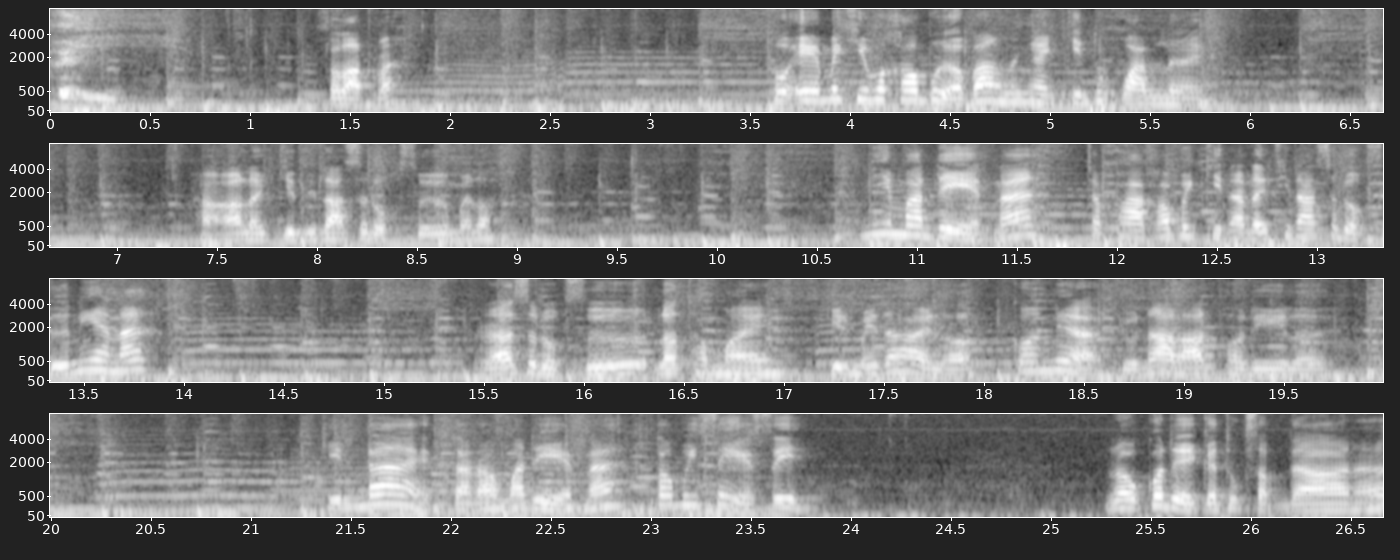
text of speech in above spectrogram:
เฮ้ยสลัดไหมตัวเองไม่คิดว่าเขาเบื่อบ้างหรือไงกินทุกวันเลย หาอะไรกินที่ร้านสะดวกซื้อไหมล่ะ นี่มาเดทนะ จะพาเขาไปกินอะไรที่ร้านสะดวกซื้อเนี่ยนะ ร้านสะดวกซื้อแล้วทำไมกินไม่ได้เหรอ ก็เนี่ยอยู่หน้าร้านพอดีเลย กินได้แต่เรามาเดทนะ ต้องพิเศษสิ เราก็เดทกันทุกสัปดาห์นะ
